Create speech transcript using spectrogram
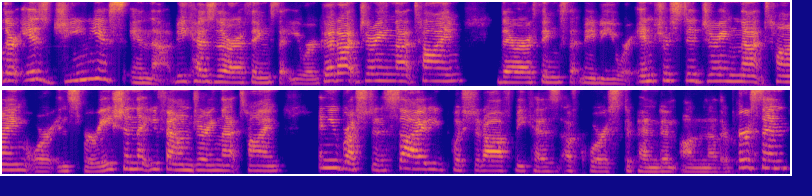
there is genius in that because there are things that you were good at during that time. There are things that maybe you were interested during that time or inspiration that you found during that time and you brushed it aside, you pushed it off because, of course, dependent on another person.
